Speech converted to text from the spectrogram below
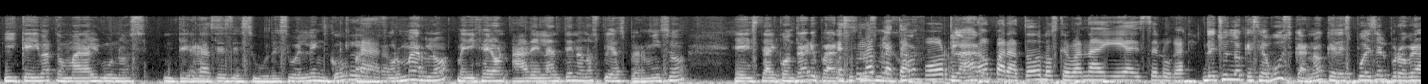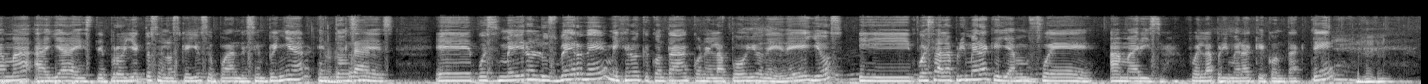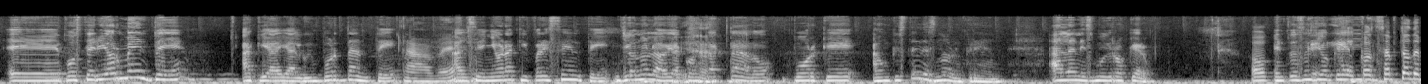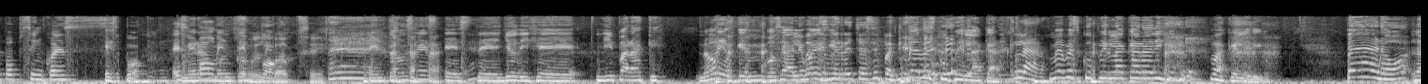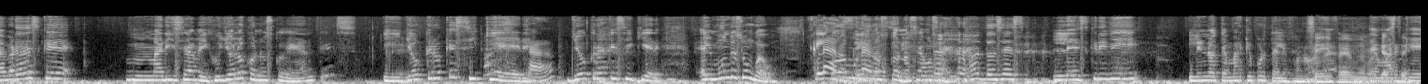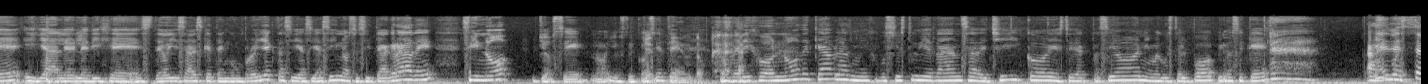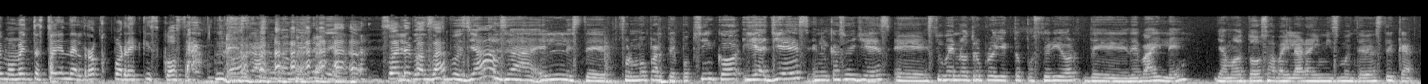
y que iba a tomar algunos integrantes de su, de su elenco para formarlo. Me dijeron, adelante, no nos pidas permiso. Este, al contrario, para es nosotros una plataforma, claro. Para todos los que van ahí a este lugar. De hecho, es lo que se busca, ¿no? Que después del programa haya este proyectos en los que ellos se puedan desempeñar. Entonces, eh, pues me dieron luz verde, me dijeron que contaban con el apoyo de, de, ellos. Y pues a la primera que llamé fue a Marisa. Fue la primera que contacté. Eh, posteriormente, aquí hay algo importante. Al señor aquí presente, yo no lo había contactado porque, aunque ustedes no lo crean, Alan es muy rockero. Entonces yo que el concepto de pop 5 es es pop, es meramente pop. Entonces, este yo dije, ni para qué. ¿No? Porque, o sea, le voy a decir, rechace para me va a escupir la cara. Claro. Me va a escupir la cara, dije, ¿para qué le digo? Pero la verdad es que Marisa me dijo, yo lo conozco de antes. Y yo creo que sí quiere. Yo creo que sí quiere. El mundo es un huevo. Claro, claro. Nos conocemos ahí, ¿no? Entonces le escribí le no te marqué por teléfono. Sí, me te marqué y ya le, le, dije, este, oye, sabes que tengo un proyecto así, así, así, no sé si te agrade. Si no, yo sé, ¿no? Yo estoy consciente. Pues me dijo, no, ¿de qué hablas? Me dijo, pues yo estudié danza de chico y estudié actuación y me gusta el pop y no sé qué. Ay, en pues- este momento estoy en el rock por X cosa. Exactamente. Suele Entonces, pasar. Pues ya, o sea, él este, formó parte de Pop 5 y a Jess, en el caso de Jess, eh, estuve en otro proyecto posterior de, de baile, llamado Todos a Bailar ahí mismo en TV Azteca.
